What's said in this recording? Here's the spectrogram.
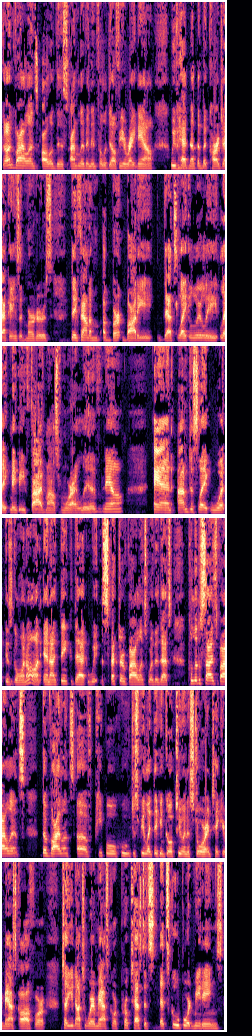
gun violence, all of this. I'm living in Philadelphia right now. We've had mm-hmm. nothing but carjackings and murders. They found a, a burnt body that's like literally like maybe five miles from where I live now. And I'm just like, what is going on? And I think that with the specter of violence, whether that's politicized violence, the violence of people who just feel like they can go up to you in a store and take your mask off or tell you not to wear a mask or protest at, at school board meetings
